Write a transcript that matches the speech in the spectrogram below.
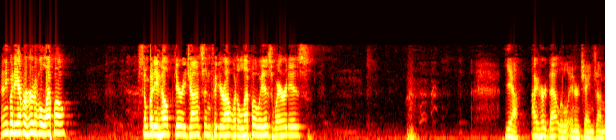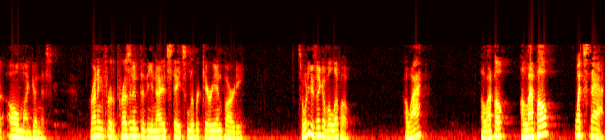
Anybody ever heard of Aleppo? Somebody help Gary Johnson figure out what Aleppo is, where it is? yeah, I heard that little interchange on, oh my goodness. Running for the President of the United States Libertarian Party. So what do you think of Aleppo? A what? Aleppo? Aleppo? What's that?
